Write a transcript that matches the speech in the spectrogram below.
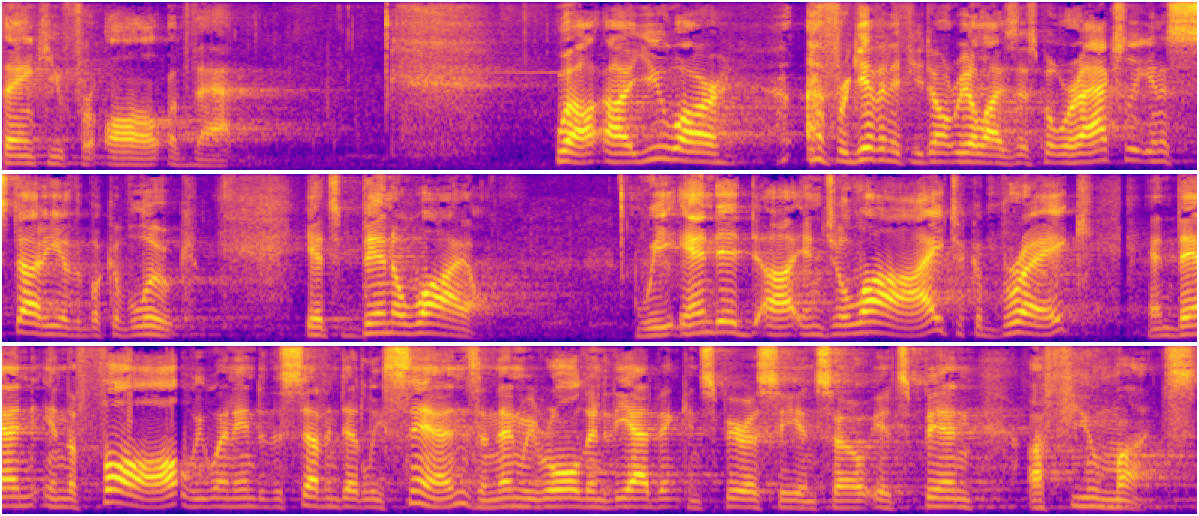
Thank you for all of that. Well, uh, you are forgiven if you don't realize this, but we're actually in a study of the book of Luke. It's been a while. We ended uh, in July, took a break, and then in the fall, we went into the seven deadly sins, and then we rolled into the Advent conspiracy, and so it's been a few months.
